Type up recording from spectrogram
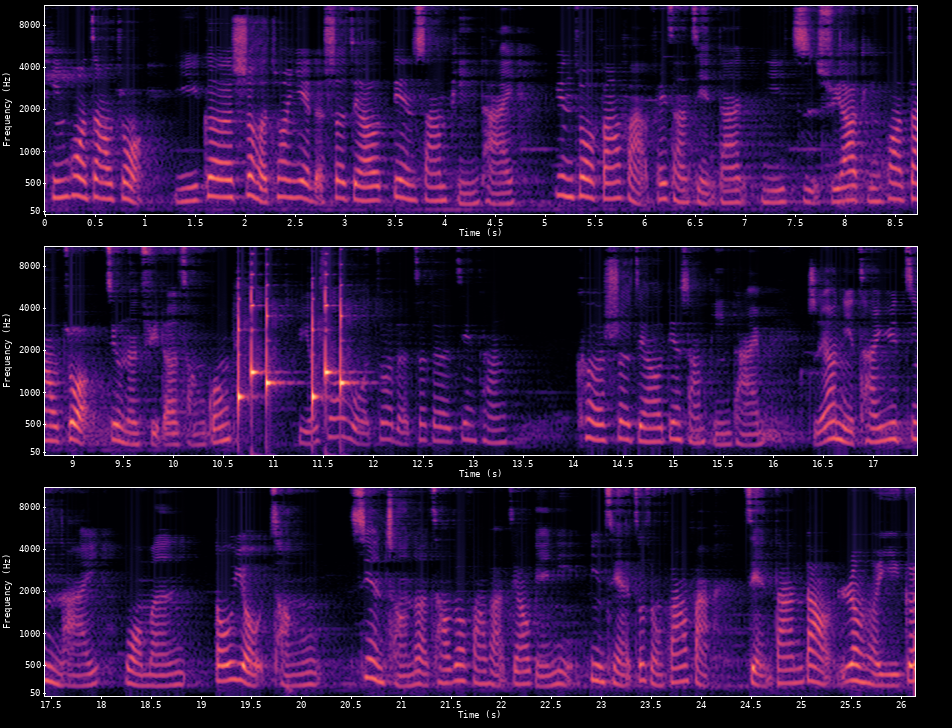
听话照做。一个适合创业的社交电商平台。运作方法非常简单，你只需要听话照做就能取得成功。比如说我做的这个健康课社交电商平台，只要你参与进来，我们都有成现成的操作方法教给你，并且这种方法简单到任何一个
